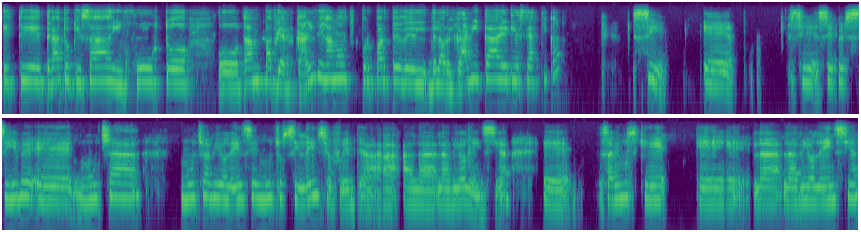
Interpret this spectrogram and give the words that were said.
este trato quizás injusto o tan patriarcal, digamos, por parte de la orgánica eclesiástica. Sí, eh, se, percibe eh, mucha, mucha violencia y mucho silencio frente a, la, violencia. Eh, sabemos que la, violencia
